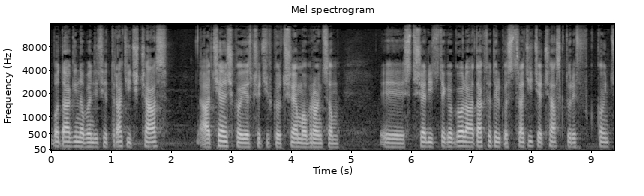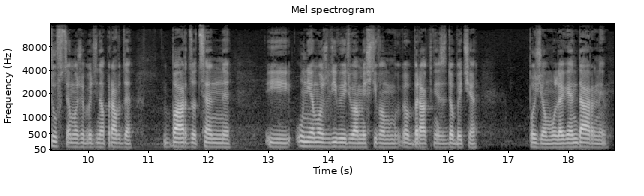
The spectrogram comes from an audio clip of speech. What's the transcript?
bo tak no będziecie tracić czas, a ciężko jest przeciwko trzem obrońcom yy, strzelić tego gola, a tak to tylko stracicie czas, który w końcówce może być naprawdę bardzo cenny i uniemożliwić Wam, jeśli Wam go braknie, zdobycie poziomu legendarny.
